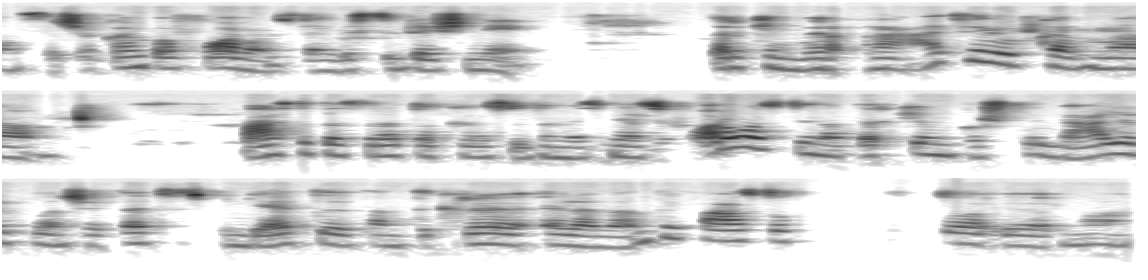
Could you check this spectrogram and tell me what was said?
ten stačiakampio formoms, ten visi brėžiniai. Tarkim, yra atveju, kad na, pastatas yra tokios įdomesnės formos, tai, na, tarkim, kažkur gali ir planšete atsispindėti tam tikri elementai pastato ir, na,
